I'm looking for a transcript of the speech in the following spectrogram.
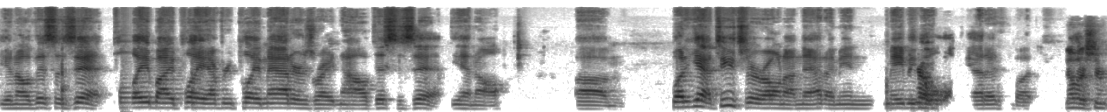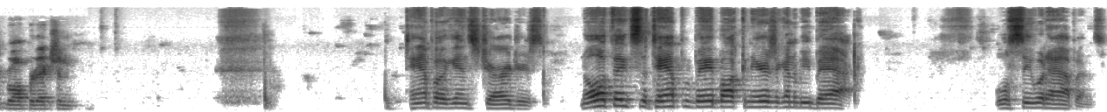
you know, this is it. Play by play, every play matters right now. This is it, you know. Um but yeah, to each their own on that. I mean, maybe they'll look at it, but Another Super Bowl prediction. Tampa against Chargers. Noah thinks the Tampa Bay Buccaneers are going to be back. We'll see what happens.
